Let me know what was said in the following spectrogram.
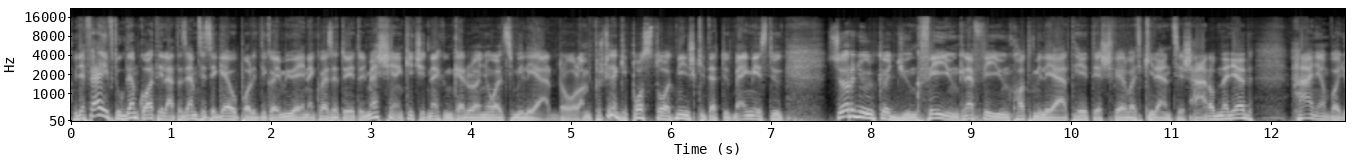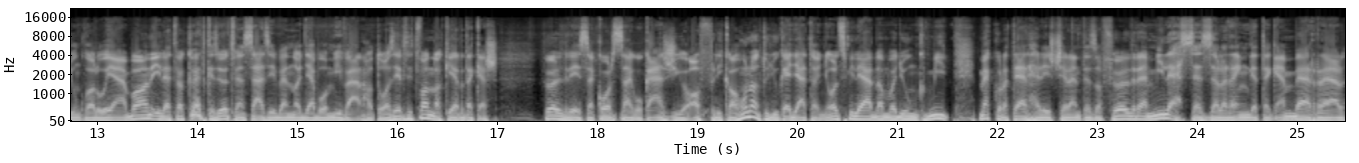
Ugye felhívtuk Demko Attilát, az MCC geopolitikai műhelyének vezetőjét, hogy meséljen kicsit nekünk erről a 8 milliárdról, amit most mindenki posztolt, mi is kitettük, megnéztük. Szörnyűködjünk, féljünk, ne féljünk, 6 milliárd, 7 és vagy 9 és 3 negyed. Hányan vagyunk valójában, illetve a következő 50-100 évben nagyjából mi várható. Azért itt vannak érdekes földrészek, országok, Ázsia, Afrika. Honnan tudjuk egyáltalán 8 milliárdan vagyunk? Mi, mekkora terhelést jelent ez a földre? Mi lesz ezzel a rengeteg emberrel?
